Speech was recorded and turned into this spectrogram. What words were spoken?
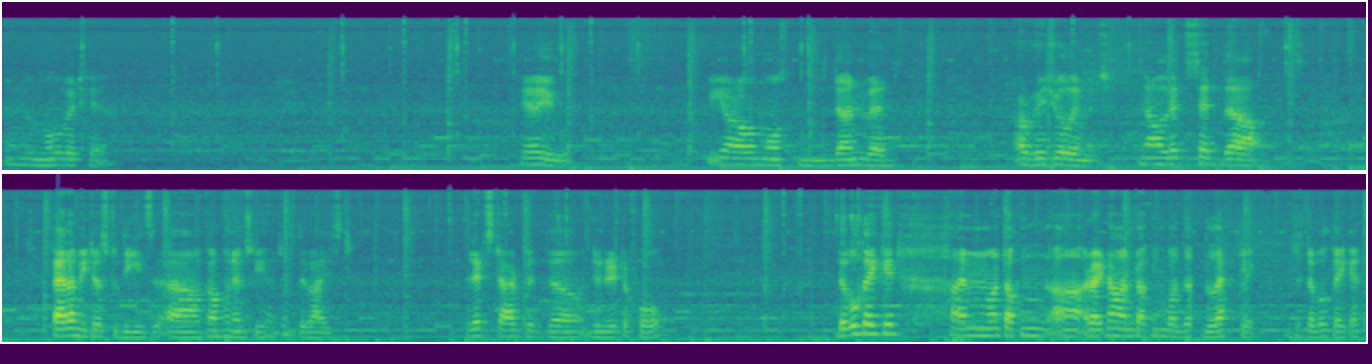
And we'll move it here. Here you go. We are almost done with our visual image. Now let's set the parameters to these uh, components we have just devised. Let's start with the generator 4 double click it. I'm not talking uh, right now I'm talking about the left click. Just double click it.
